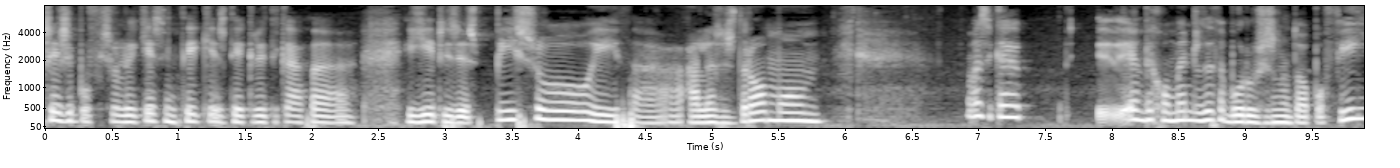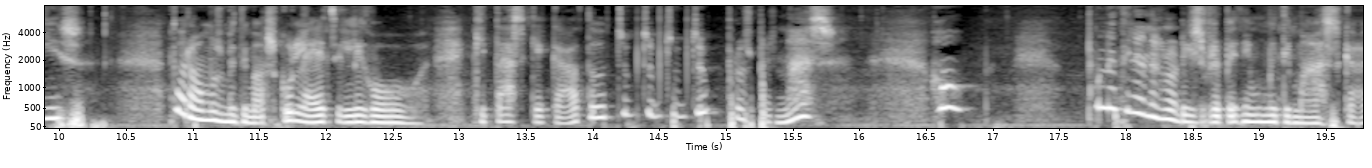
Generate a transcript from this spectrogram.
Ξέρεις υπό φυσιολογικές συνθήκες διακριτικά θα γύριζες πίσω ή θα άλλαζες δρόμο. Βασικά ενδεχομένως δεν θα μπορούσες να το αποφύγεις. Τώρα όμως με τη μασκούλα έτσι λίγο κοιτάς και κάτω, τσουπ τσουπ τσουπ, τσουπ προσπερνάς. Ω, πού να την αναγνωρίσεις βρε παιδί μου με τη μάσκα.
